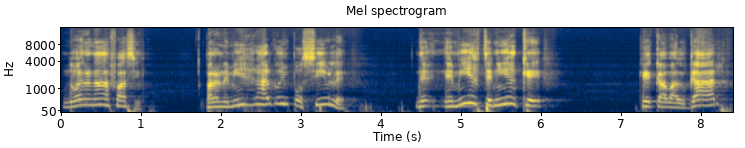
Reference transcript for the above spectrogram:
no era nada fácil. Para Nehemías era algo imposible. Nehemías tenía que, que cabalgar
